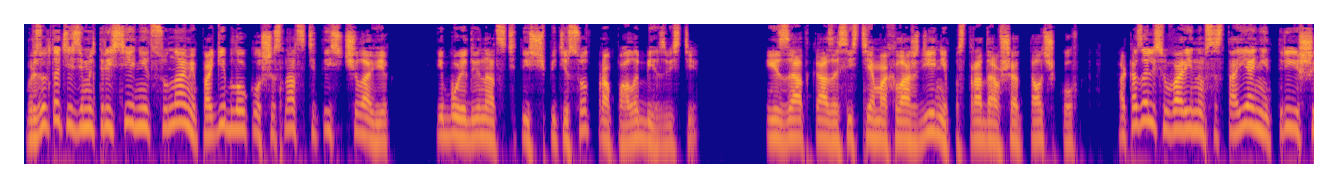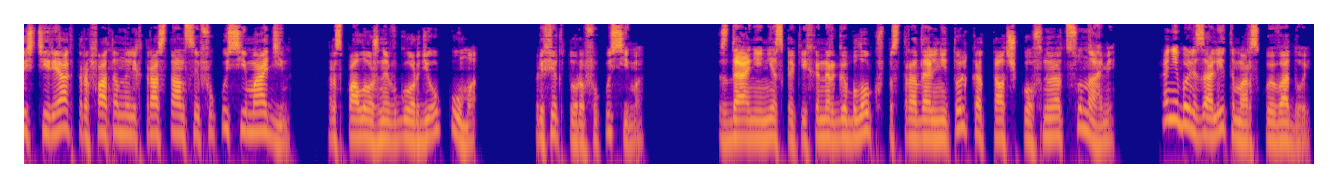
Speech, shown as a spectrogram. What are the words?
В результате землетрясения и цунами погибло около 16 тысяч человек, и более 12 500 пропало без вести. Из-за отказа системы охлаждения, пострадавшей от толчков, оказались в аварийном состоянии три из шести реакторов атомной электростанции Фукусима-1, расположенной в городе Окума, префектура Фукусима. Здания нескольких энергоблоков пострадали не только от толчков, но и от цунами. Они были залиты морской водой.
